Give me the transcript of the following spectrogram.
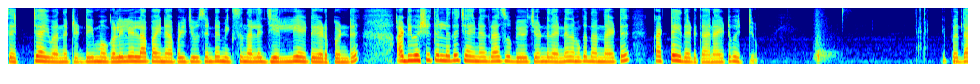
സെറ്റായി വന്നിട്ടുണ്ട്. ഈ മുകളിലുള്ള പൈനാപ്പിൾ ജ്യൂസിന്റെ മിക്സ് നല്ല ജെല്ലി ആയിട്ട് കിടപ്പുണ്ട്. അടിവശത്തുള്ളത് ചൈന ഗ്രാസ് ഉപയോഗിച്ചുകൊണ്ട് തന്നെ നമുക്ക് നന്നായിട്ട് കട്ട് ചെയ്തെടുക്കാനായിട്ട് പറ്റും. ഇപ്പോൾ ഇത്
